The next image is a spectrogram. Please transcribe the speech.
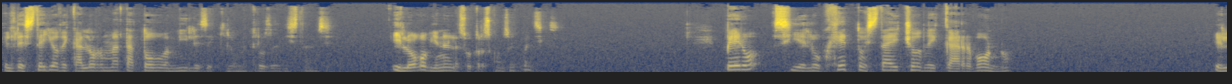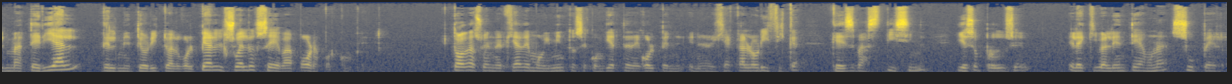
El destello de calor mata todo a miles de kilómetros de distancia. Y luego vienen las otras consecuencias. Pero si el objeto está hecho de carbono, el material del meteorito al golpear el suelo se evapora por completo. Toda su energía de movimiento se convierte de golpe en, energía calorífica, que es vastísima, y eso produce el equivalente a una super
